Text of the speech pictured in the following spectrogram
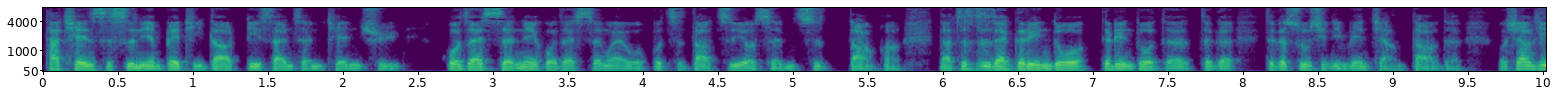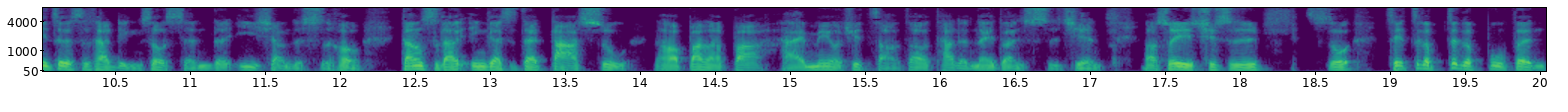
他前十四年被提到第三层天去。或在身内，或在身外，我不知道，只有神知道哈。那这是在哥林多，哥林多的这个这个书信里面讲到的。我相信这个是他领受神的意象的时候，当时他应该是在大树，然后巴拉巴还没有去找到他的那段时间啊。所以其实说这这个这个部分。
